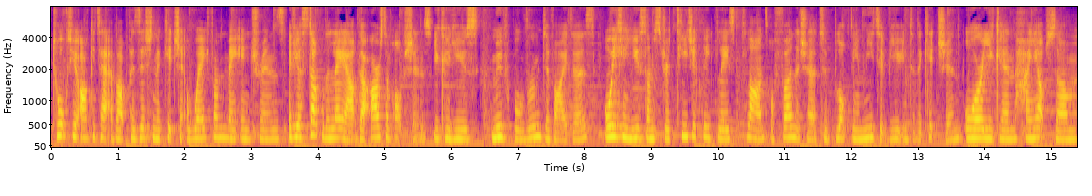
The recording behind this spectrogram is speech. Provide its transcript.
talk to your architect about positioning the kitchen away from the main entrance. If you're stuck with the layout, there are some options. You could use movable room dividers, or you can use some strategically placed plants or furniture to block the immediate view into the kitchen, or you can hang up some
